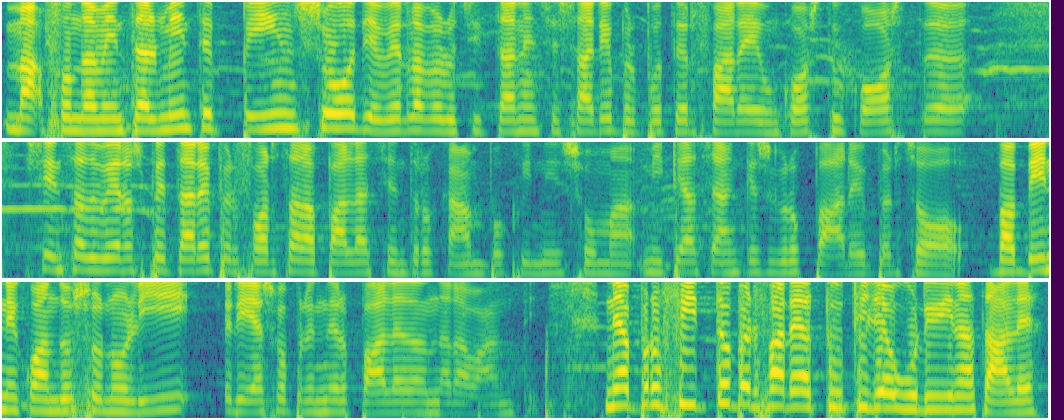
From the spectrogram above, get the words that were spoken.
ma fondamentalmente penso di avere la velocità necessaria per poter fare un cost to cost senza dover aspettare per forza la palla a centrocampo, quindi insomma mi piace anche sgroppare, perciò va bene quando sono lì, riesco a prendere palla ed andare avanti. Ne approfitto per fare a tutti gli auguri di Natale.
